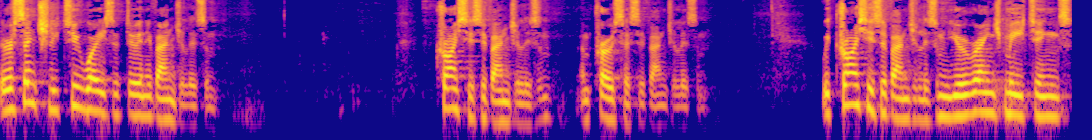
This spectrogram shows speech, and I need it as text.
There are essentially two ways of doing evangelism crisis evangelism and process evangelism. With crisis evangelism, you arrange meetings,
